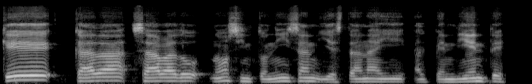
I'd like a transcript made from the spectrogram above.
que cada sábado, ¿no? Sintonizan y están ahí al pendiente,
